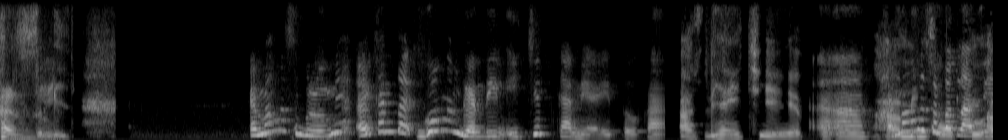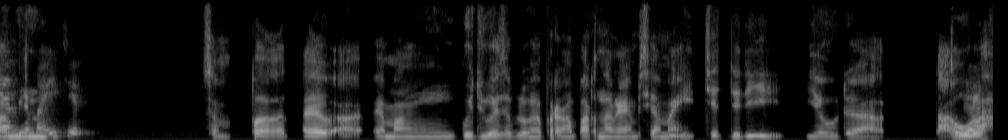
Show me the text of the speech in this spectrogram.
asli Emang sebelumnya, eh kan gue ngegantiin Icit kan ya itu kan. aslinya Icit Heeh. Emang Hamin lu sempat latihan Hamin- sama Icit? Sempet eh emang gue juga sebelumnya pernah partner MC sama Icit jadi ya udah tau Udah. lah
